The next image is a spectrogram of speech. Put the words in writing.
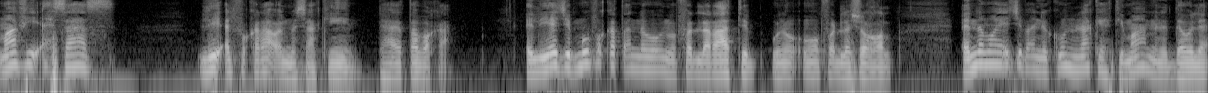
ما في إحساس للفقراء والمساكين لهذه الطبقة. اللي يجب مو فقط أنه نوفر له راتب ونوفر له شغل إنما يجب أن يكون هناك اهتمام من الدولة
